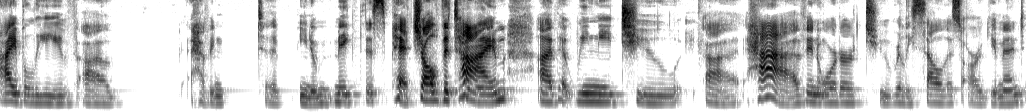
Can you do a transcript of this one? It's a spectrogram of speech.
I believe, uh, having to you know make this pitch all the time, uh, that we need to uh, have in order to really sell this argument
